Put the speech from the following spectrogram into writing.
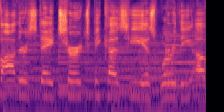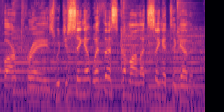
Father's Day church because he is worthy of our praise. Would you sing it with us? Come on, let's sing it together.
